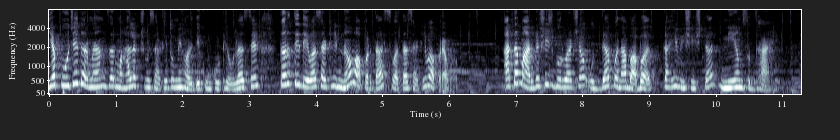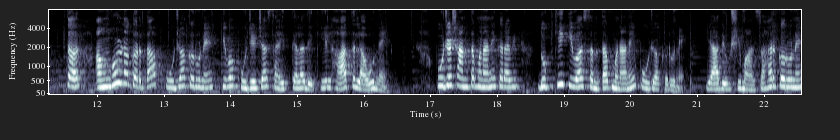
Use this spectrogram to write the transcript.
या पूजेदरम्यान जर महालक्ष्मीसाठी तुम्ही हळदी कुंकू ठेवलं असेल तर ते देवासाठी न वापरता स्वतःसाठी वापरावं. आता मार्गशीर्ष गुरुवारच्या उद्यापनाबाबत काही विशिष्ट नियम सुद्धा आहेत. तर आंघोळ न करता पूजा करू नये किंवा पूजेच्या साहित्याला देखील हात लावू नये. पूजा शांत मनाने करावी दुःखी किंवा संताप मनाने पूजा करू नये. या दिवशी मांसाहार करू नये.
